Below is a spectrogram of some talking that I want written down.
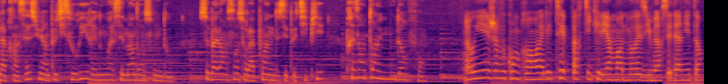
La princesse eut un petit sourire et noua ses mains dans son dos, se balançant sur la pointe de ses petits pieds, présentant une moue d'enfant. Oui, je vous comprends, elle était particulièrement de mauvaise humeur ces derniers temps.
